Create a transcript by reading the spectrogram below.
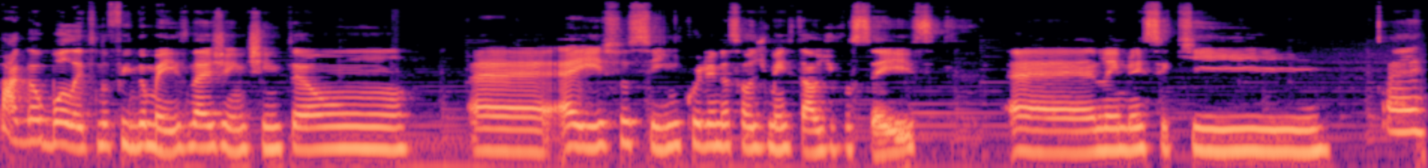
paga o boleto no fim do mês, né, gente? Então é, é isso, assim, cuidem da saúde mental de vocês. É, Lembrem-se que é,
